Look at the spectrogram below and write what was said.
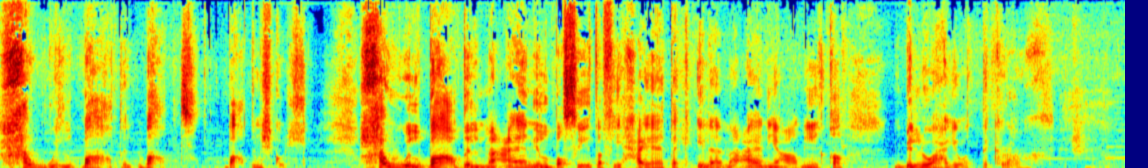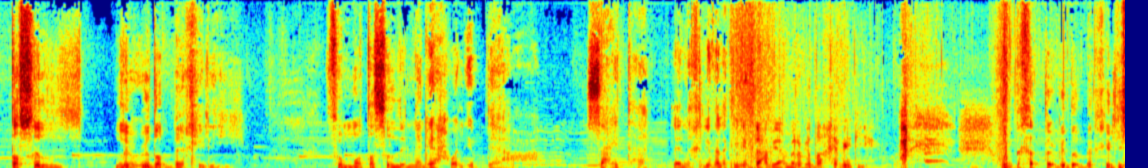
حول بعض بعض بعض مش كل. حول بعض المعاني البسيطة في حياتك إلى معاني عميقة بالوعي والتكرار. تصل للرضا الداخلي ثم تصل للنجاح والإبداع. ساعتها لأن خلي بالك الإبداع بيعمل رضا خارجي. وأنت خدت الرضا الداخلي.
